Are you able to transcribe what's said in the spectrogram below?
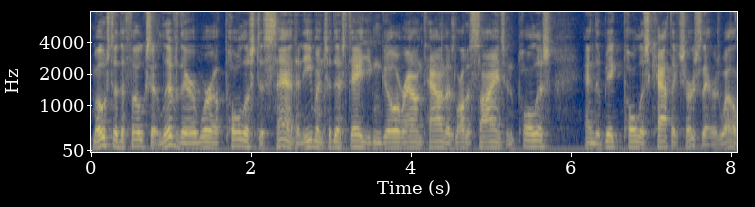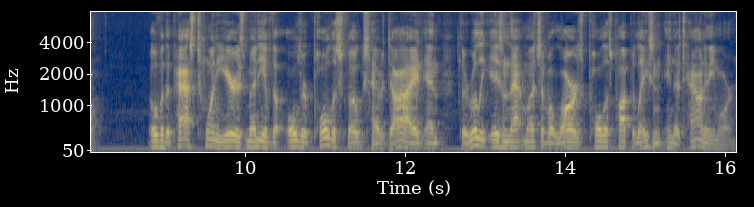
Most of the folks that lived there were of Polish descent, and even to this day, you can go around town, there's a lot of signs in Polish and the big Polish Catholic Church there as well. Over the past 20 years, many of the older Polish folks have died, and there really isn't that much of a large Polish population in the town anymore.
